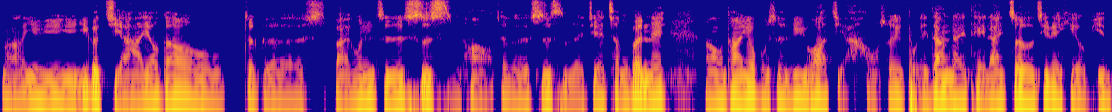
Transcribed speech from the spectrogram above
啊，因为一个钾要到这个百分之四十哈，这个四十的这些成分呢，然后它又不是氯化钾哈，所以不当来提来做这个小品。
